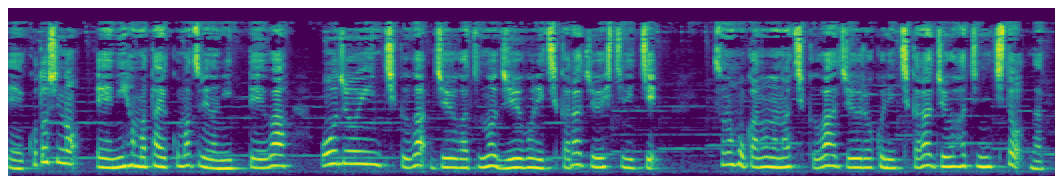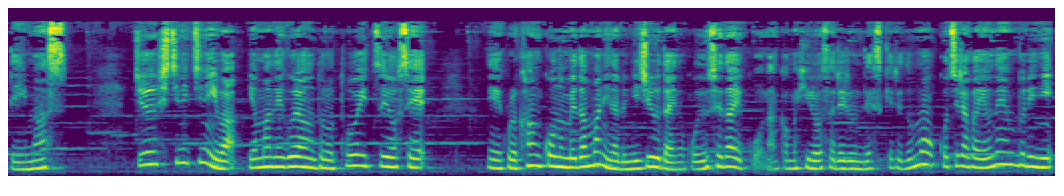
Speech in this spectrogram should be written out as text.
えー、今年の、えー、新居浜太鼓祭りの日程は、大乗院地区が10月の15日から17日、その他の7地区は16日から18日となっています。17日には山根グラウンドの統一寄せ、えー、これ観光の目玉になる20代のこう寄せ代行なんかも披露されるんですけれども、こちらが4年ぶりに、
